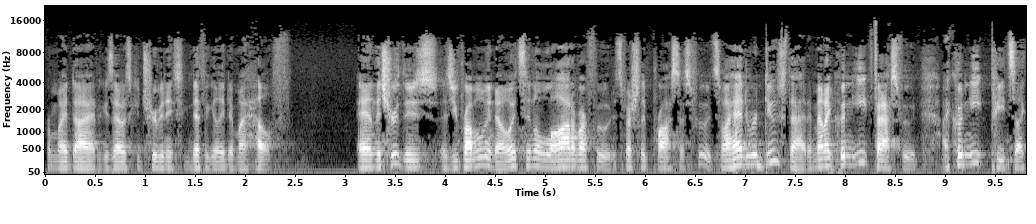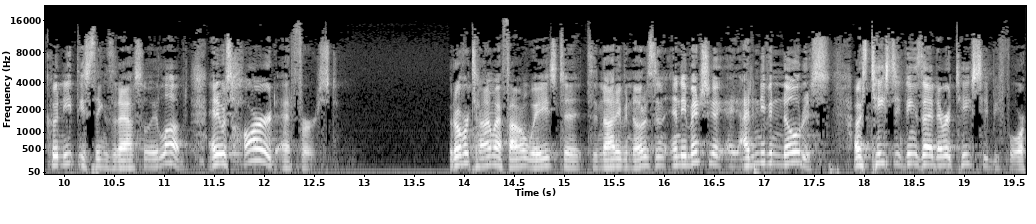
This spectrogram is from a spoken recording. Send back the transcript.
from my diet because I was contributing significantly to my health. And the truth is, as you probably know, it's in a lot of our food, especially processed food. So I had to reduce that. It meant I couldn't eat fast food. I couldn't eat pizza. I couldn't eat these things that I absolutely loved. And it was hard at first. But over time, I found ways to, to not even notice. And, and eventually, I, I, didn't even notice. I was tasting things I'd never tasted before.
